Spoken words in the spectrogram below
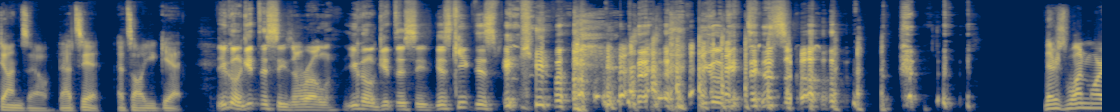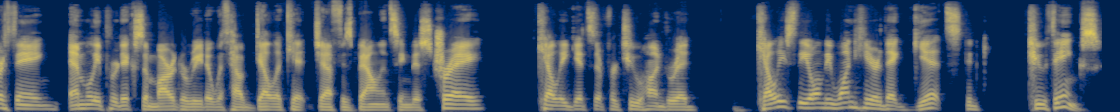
Dunzo. That's it. That's all you get. You're gonna get this season rolling. You're gonna get this season. Just keep this. Keep You're gonna get this rolling. There's one more thing. Emily predicts a margarita with how delicate Jeff is balancing this tray. Kellie gets it for 200. Kellie's the only one here that gets the two things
